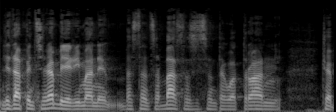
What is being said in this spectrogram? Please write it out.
l'età pensionabile rimane abbastanza bassa, 64 anni. Cioè,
